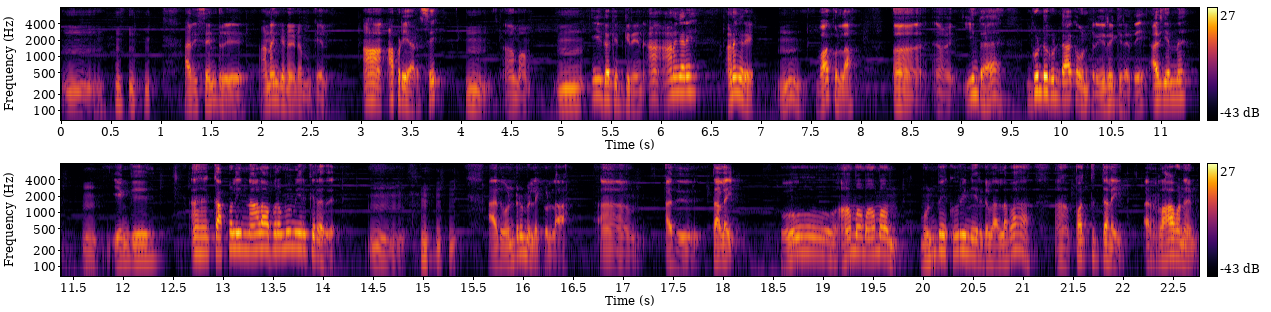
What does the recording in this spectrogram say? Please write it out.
ம் அதை சென்று அனங்கனிடம் கேள். ஆ அப்படி அரசே. ம் ஆமாம். ம் இதை கேட்கிறேன். ஆ, அனங்கரே அனங்கரே ம் வாக்குல்லா ஆ, இந்த குண்டு குண்டாக ஒன்று இருக்கிறதே. அது என்ன? எங்கு? ஆ, கப்பலின் நாலாபுரமும் இருக்கிறது. ம். அது ஒன்றுமில்லை குல்லா. அது தலை. ஓ ஆமாம் ஆமாம். முன்பே கூறினீர்கள் அல்லவா? ஆ, பத்து தலை. ராவணன்.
